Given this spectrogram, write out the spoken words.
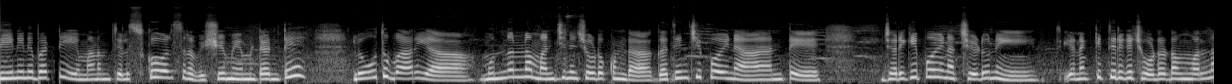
దీనిని బట్టి మనం తెలుసుకోవాల్సిన విషయం ఏమిటంటే లోతు భార్య ముందున్న మంచిని చూడకుండా గతించిపోయిన అంటే జరిగిపోయిన చెడుని వెనక్కి తిరిగి చూడడం వల్ల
